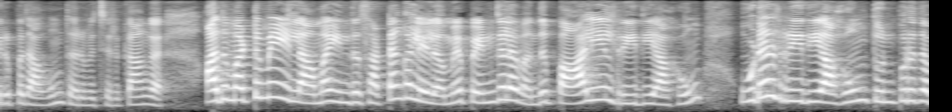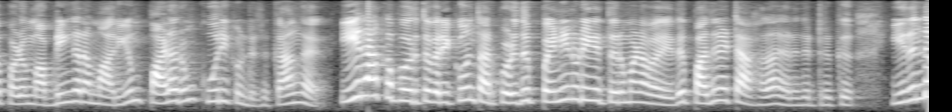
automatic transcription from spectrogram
இருப்பதாகவும் தெரிவிச்சிருக்காங்க. அது மட்டுமே இல்லாம இந்த சட்டங்கள் எல்லாமே பெண்களை வந்து பாலியல் ரீதியாகவும் உடல் ரீதியாகவும் துன்புறுத்தப்படும் அப்படிங்கிற மாதிரியும் பலரும் கூறிக்கொண்டிருக்காங்க. ஈராக்கை பொறுத்த வரைக்கும் தற்பொழுது பெண்ணினுடைய திருமண வயது பதினெட்டாக தான் இருந்துட்டு இருக்கு இருந்த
